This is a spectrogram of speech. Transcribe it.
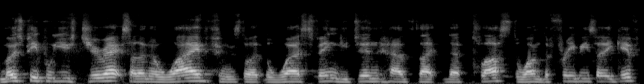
most people use Durex. I don't know why. I think it's like the worst thing. You didn't have like the plus, the one, the freebies that they give.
